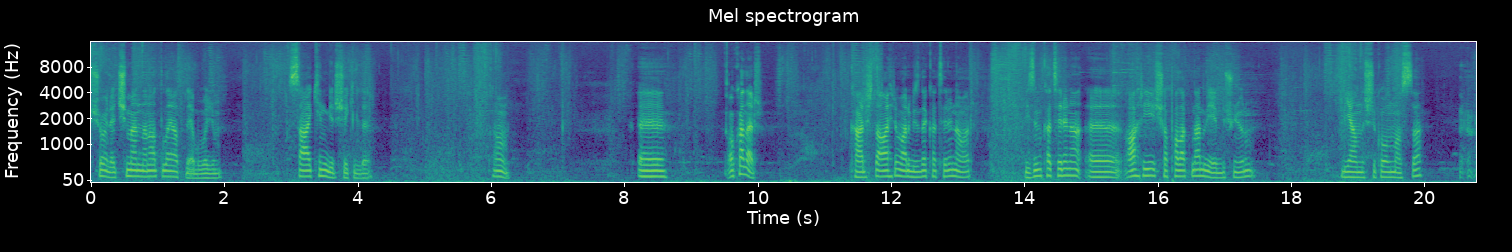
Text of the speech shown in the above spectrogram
Şöyle çimenden atlaya atlaya babacım. Sakin bir şekilde. Tamam. Ee, o kadar. Karşıda Ahri var, bizde Katerina var. Bizim Katerina e, Ahri'yi şapalaklar diye düşünüyorum. Bir yanlışlık olmazsa.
